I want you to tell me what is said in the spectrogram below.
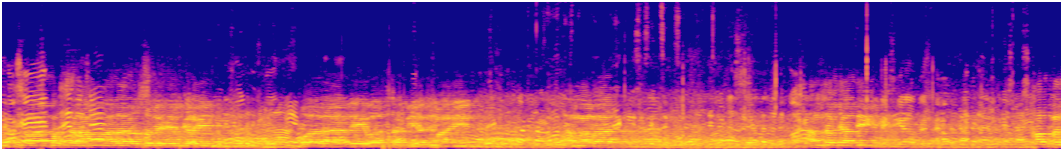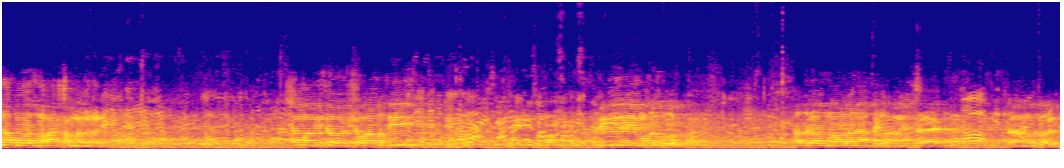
বসেন আন্তর্জাতিক খতমেদাবাদ মহাসম্মেলনে সম্মানিত সভাপতি বীর মধুপুর হজরত মৌলানা আব্দুল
